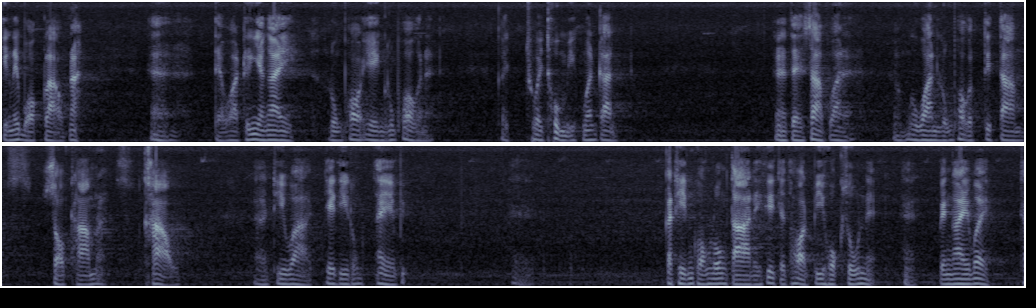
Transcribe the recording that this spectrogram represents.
จึงได้บอกกล่าวนะแต่ว่าถึงยังไง หลวงพ่อเองหลวงพ่อกันนะก็ช่วยทุ่มอีกเหมือนกัน แต่ทราบว่าเมื่อวานหลวงพ่อก็ติดตามสอบถามนะข่าวที่ว่าเจดีย์หลวงไอ้กระถินของหลวงตาเนี่ยที่จะทอดปีหกศูนย์เนี่ย เป็นไงเว้ยธ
